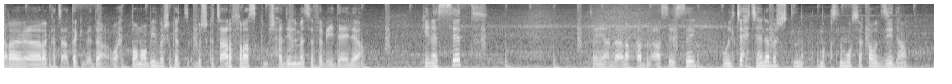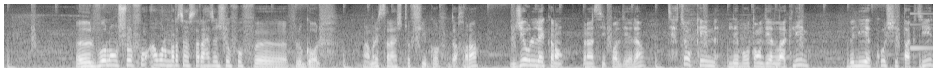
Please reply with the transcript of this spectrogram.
راه راه كتعطيك بعدا واحد الطوموبيل باش كت باش كتعرف راسك شحال ديال المسافة بعيدة عليها. كاينة ال set حتى هي عندها علاقة بال ACC ولتحت هنا باش تنقص الموسيقى وتزيدها. ال volant نشوفو أول مرة صراحة نشوفو في في الجولف ما عمري صراحة شفتو في شي جولف أخرى نجيو l'écran principal ديالها. تحتو كاين les boutons ديال la clim بان ليا كلشي tactile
